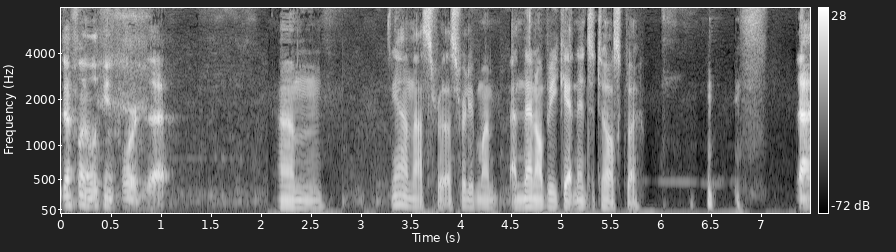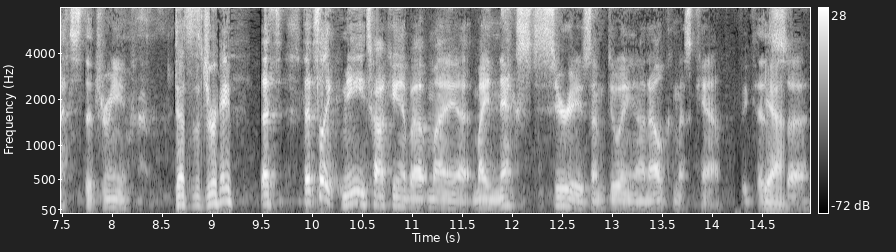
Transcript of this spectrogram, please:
definitely looking forward to that. Um, yeah, and that's that's really my. And then I'll be getting into Taskflow. That's the dream. That's the dream. That's that's like me talking about my uh, my next series I'm doing on Alchemist Camp because Yeah. uh,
